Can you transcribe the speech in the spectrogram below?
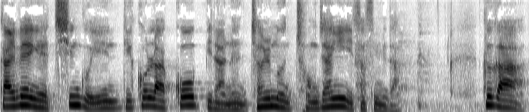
깔뱅의 친구인 니콜라 꼽이라는 젊은 총장이 있었습니다. 그가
